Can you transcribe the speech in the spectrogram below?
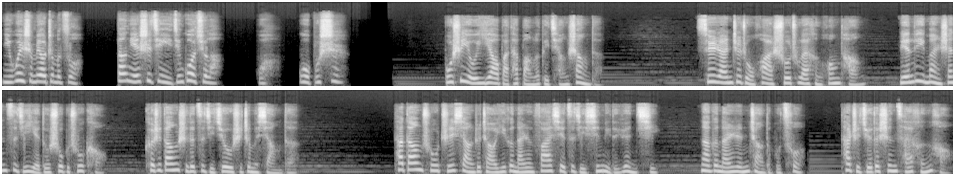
你为什么要这么做？当年事情已经过去了，我我不是不是有意要把他绑了给墙上的。虽然这种话说出来很荒唐。连厉曼山自己也都说不出口，可是当时的自己就是这么想的。他当初只想着找一个男人发泄自己心里的怨气，那个男人长得不错，他只觉得身材很好，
